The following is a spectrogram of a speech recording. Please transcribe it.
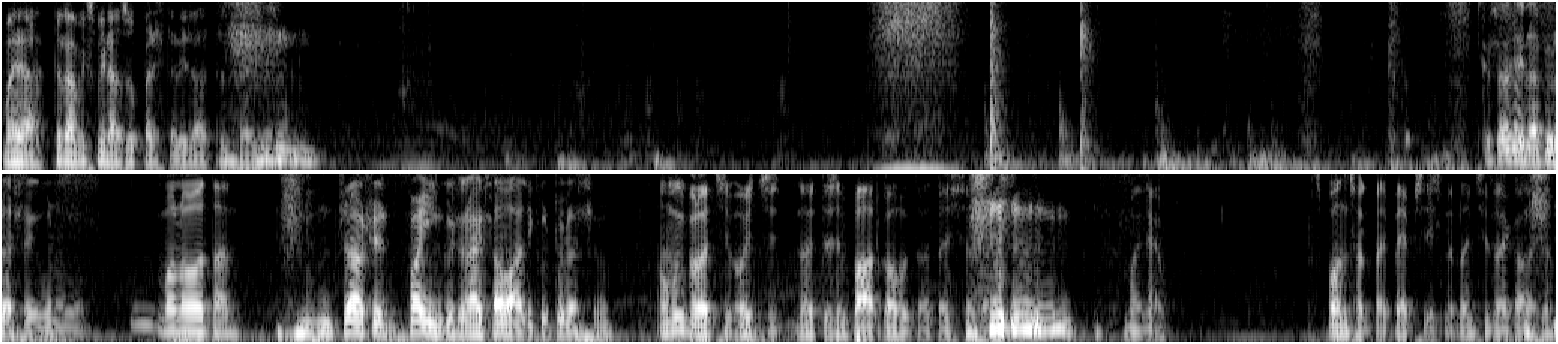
ma ei tea, täna miks mina Superstaari saates praegu. kas see asi läheb üles ka kunagi? ma loodan. see oleks fine, kui see läheks avalikult üles. ma võib-olla otsin, ostsin, no ütlesin paar kohutavat asja, aga ma ei tea. sponsor by Pepsis, nad andsid ühe kaasa.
